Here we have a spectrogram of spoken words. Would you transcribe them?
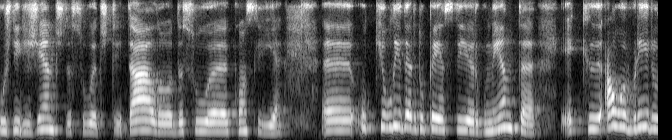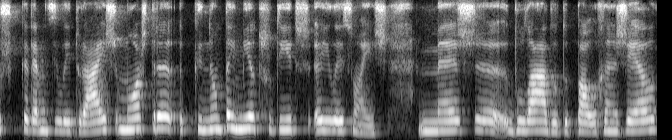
os dirigentes da sua distrital ou da sua conselhia. Uh, o que o líder do PSD argumenta é que, ao abrir os cadernos eleitorais, mostra que não tem medo de ir a eleições, mas uh, do lado lado de Paulo Rangel,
